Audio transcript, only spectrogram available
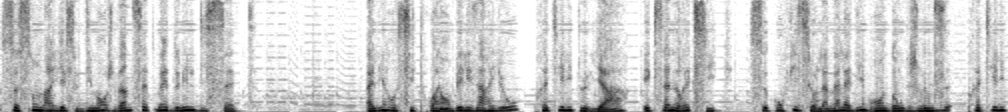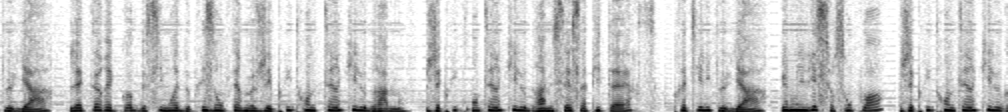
se sont mariés ce dimanche 27 mai 2017. À lire aussi 3 ans Belisario, Pretty Little Liar, ex-anorexique, se confie sur la maladie Brandon Jones, Pretty Little Liar, l'acteur écope de 6 mois de prison ferme J'ai pris 31 kg, j'ai pris 31 kg Sasa Peters, Pretty Little Liar, humilié sur son poids, j'ai pris 31 kg.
